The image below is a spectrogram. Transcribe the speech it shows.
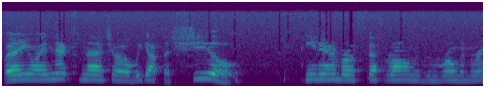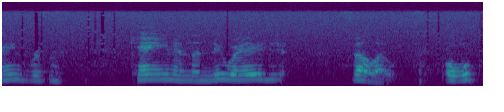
But anyway, next match, uh, we got The Shield. Dean Ambrose, Seth Rollins, and Roman Reigns versus Kane and the New Age Fellows. Oh, whoops,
